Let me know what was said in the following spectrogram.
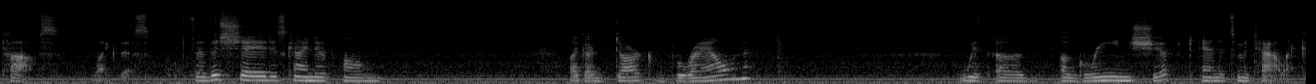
tops like this. So this shade is kind of um, like a dark brown with a, a green shift and it's metallic.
